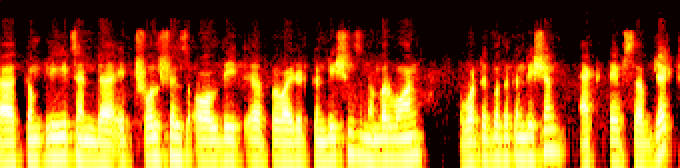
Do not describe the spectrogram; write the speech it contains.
uh, completes and uh, it fulfills all the uh, provided conditions. Number one what is the condition? Active subject.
